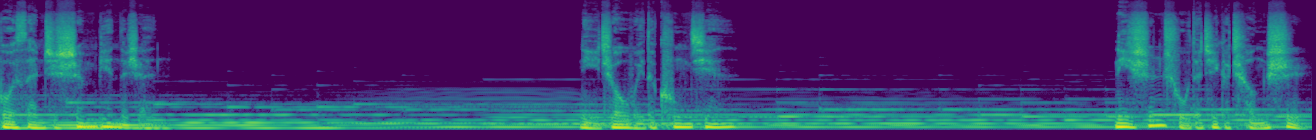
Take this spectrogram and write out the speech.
扩散至身边的人，你周围的空间，你身处的这个城市，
